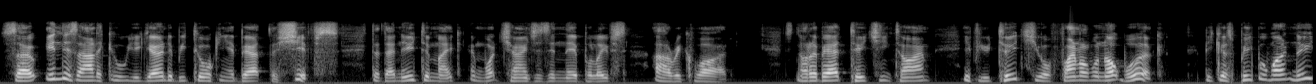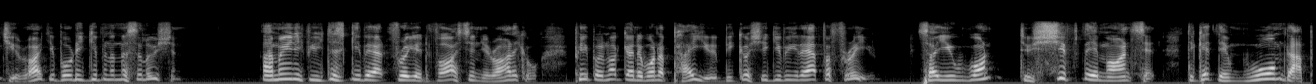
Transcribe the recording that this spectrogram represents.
So in this article, you're going to be talking about the shifts that they need to make and what changes in their beliefs are required. It's not about teaching time. If you teach, your funnel will not work because people won't need you, right? You've already given them the solution. I mean, if you just give out free advice in your article, people are not going to want to pay you because you're giving it out for free. So you want to shift their mindset to get them warmed up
